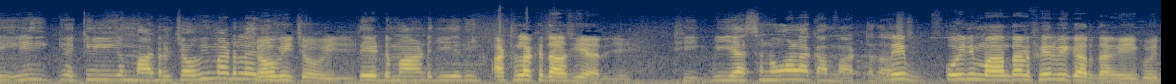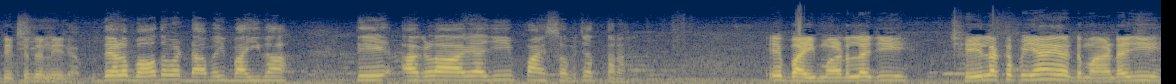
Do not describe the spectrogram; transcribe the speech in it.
ਤੇ ਇਹ ਕੀ- ਮਾਡਲ 24 ਮਾਡਲ ਹੈ ਜੀ? 24 24 ਜੀ। ਤੇ ਡਿਮਾਂਡ ਜੀ ਇਹਦੀ? 8 ਲੱਖ 10 ਹਜ਼ਾਰ ਜੀ। ਠੀਕ ਵੀ ਯੈਸ ਨੋ ਵਾਲਾ ਕੰਮ 8 ਦਾ ਨਹੀਂ ਕੋਈ ਨਹੀਂ ਮਾਨਤਾਨ ਫਿਰ ਵੀ ਕਰ ਦਾਂਗੇ ਜੀ ਕੋਈ ਦਿੱਕਤ ਨਹੀਂ। ਦਿਲ ਬਹੁਤ ਵੱਡਾ ਬਈ ਬਾਈ ਦਾ। ਤੇ ਅਗਲਾ ਆ ਗਿਆ ਜੀ 575 ਇਹ 22 ਮਾਡਲ ਹੈ ਜੀ 6 ਲੱਖ 50 ਹਜ਼ਾਰ ਡਿਮਾਂਡ ਹੈ ਜੀ।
